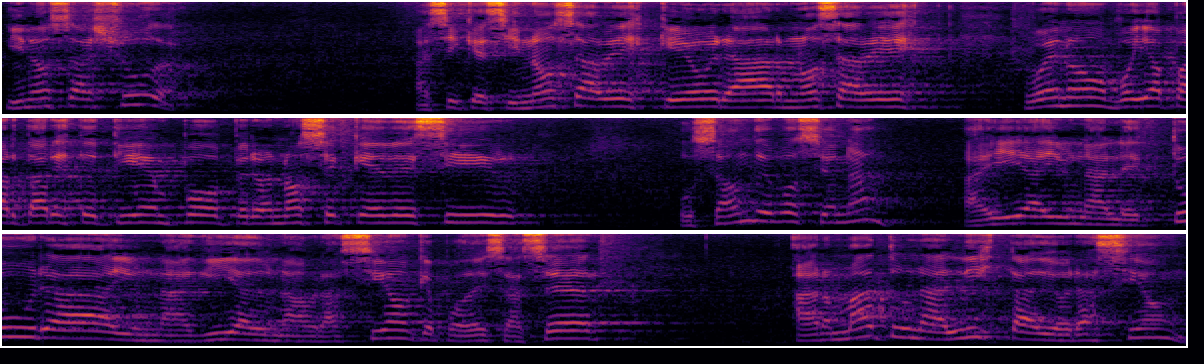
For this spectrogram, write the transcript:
Y nos ayuda. Así que si no sabes qué orar, no sabes, bueno, voy a apartar este tiempo, pero no sé qué decir, usa un devocional. Ahí hay una lectura, hay una guía de una oración que podés hacer. Armate una lista de oración.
